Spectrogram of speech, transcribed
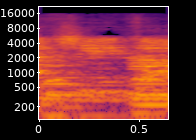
that she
